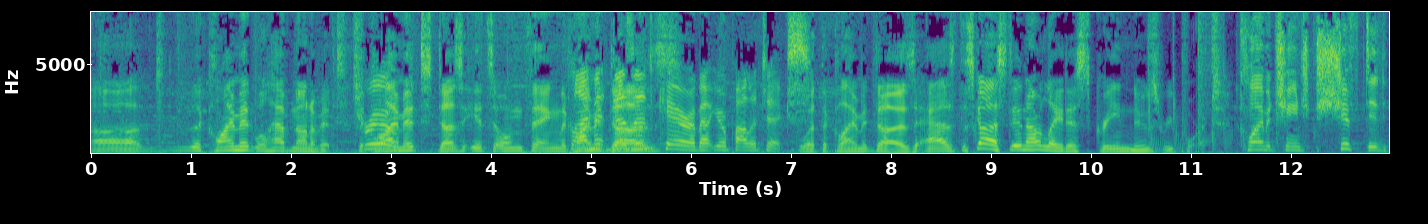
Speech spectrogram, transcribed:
uh, the climate will have none of it. True. The climate does its own thing. The Climate, climate, does doesn't care about your politics. what the climate does, as discussed in our latest Green News Report. Climate change shifted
